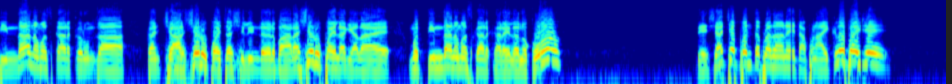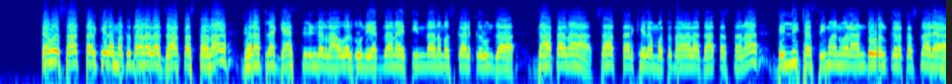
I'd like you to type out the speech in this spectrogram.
तीनदा नमस्कार करून जा. कारण चारशे रुपयाचा सिलेंडर बाराशे रुपयाला गेलाय. मग तीनदा नमस्कार करायला नको. देशाचे पंतप्रधान आहेत आपण ऐकलं पाहिजे. त्यामुळे सात तारखेला मतदानाला जात असताना घरातल्या गॅस सिलेंडरला आवर्जून एकदा नाही तीनदा नमस्कार करून जा. जाताना सात तारखेला मतदानाला जात असताना दिल्लीच्या सीमांवर आंदोलन करत असणाऱ्या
